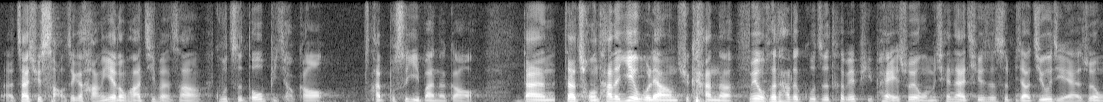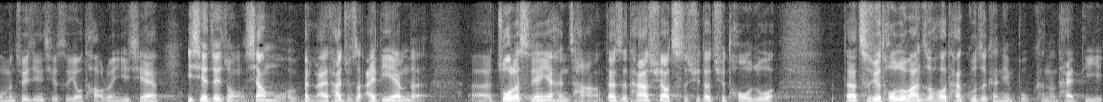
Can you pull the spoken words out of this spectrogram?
呃再去扫这个行业的话，基本上估值都比较高。还不是一般的高，但再从它的业务量去看呢，没有和它的估值特别匹配，所以我们现在其实是比较纠结。所以我们最近其实有讨论一些一些这种项目，本来它就是 IDM 的，呃，做了时间也很长，但是它需要持续的去投入，呃，持续投入完之后，它估值肯定不可能太低，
